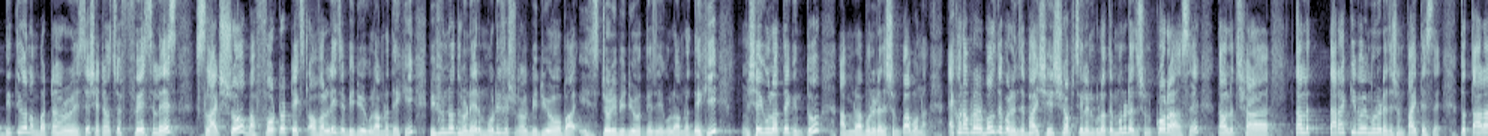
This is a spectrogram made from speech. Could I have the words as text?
দ্বিতীয় নম্বরটা রয়েছে, সেটা হচ্ছে ফেসলেস স্লাইড শো বা ফটো টেক্সট ওভারলি যে ভিডিওগুলো আমরা দেখি। বিভিন্ন ধরনের মোটিভেশনাল ভিডিও বা স্টোরি ভিডিওতে যেগুলো আমরা দেখি, সেগুলোতে কিন্তু আমরা মনিটাইজেশন পাবো না। এখন আপনারা বলতে পারেন যে, ভাই, সেই সব চ্যানেলগুলোতে মনিটাইজেশন করা আছে, তাহলে সারা- তাহলে তারা কীভাবে মনিটাইজেশন পাইতেছে? তো তারা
